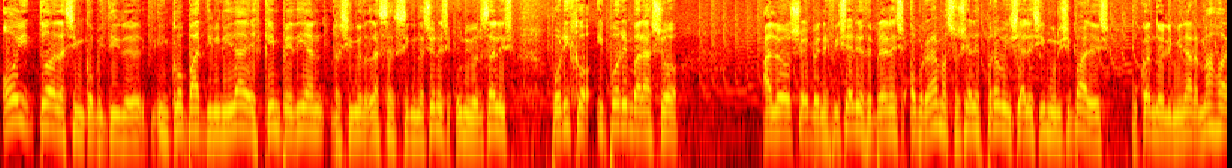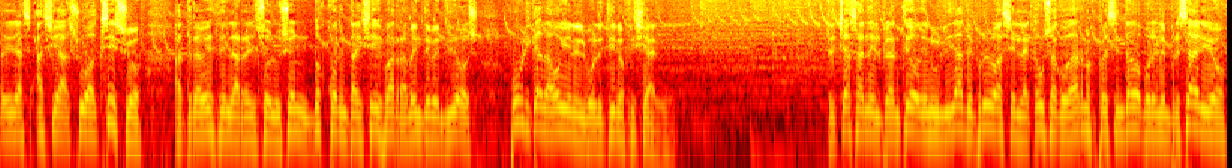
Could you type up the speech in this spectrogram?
hoy todas las incompatibilidades que impedían recibir las asignaciones universales por hijo y por embarazo a los beneficiarios de planes o programas sociales provinciales y municipales, buscando eliminar más barreras hacia su acceso a través de la resolución 246-2022, publicada hoy en el Boletín Oficial rechazan el planteo de nulidad de pruebas en la causa Codarnos presentado por el empresario.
